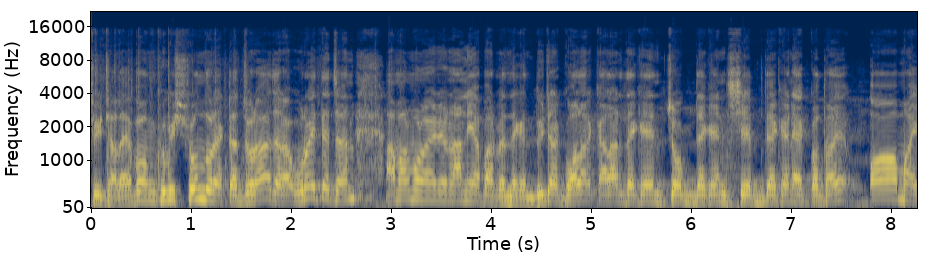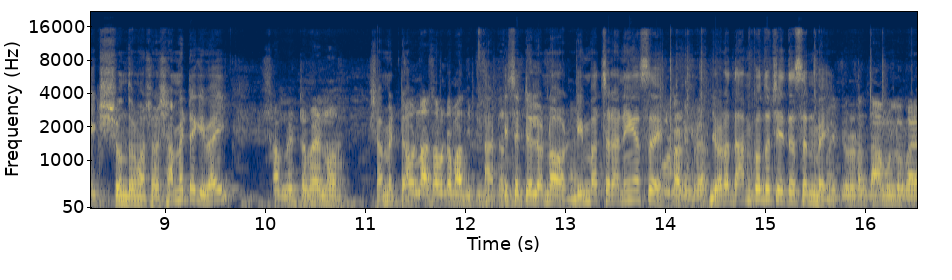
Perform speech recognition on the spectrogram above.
চুইঠাল এবং খুবই সুন্দর একটা জোড়া। যারা উড়াইতে চান আমার মনে হয় এটা নানিয়া পারবেন। দেখেন দুইটার গলার কালার দেখেন চোখ দেখেন শেপ দেখেন এক কথায় অমাইক সুন্দর মশলা সামনেরটা কি ভাই? সামনেরটা ভাই নর। সামনেরটা? না সামনেটা মাদি আর পিছেরটা হলো নর। ডিম বাচ্চা রানিং আছে? ফুল রানিং ভাই জোড়া দাম কত চাইতেছেন ভাই? ভাই দাম হলো ভাই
